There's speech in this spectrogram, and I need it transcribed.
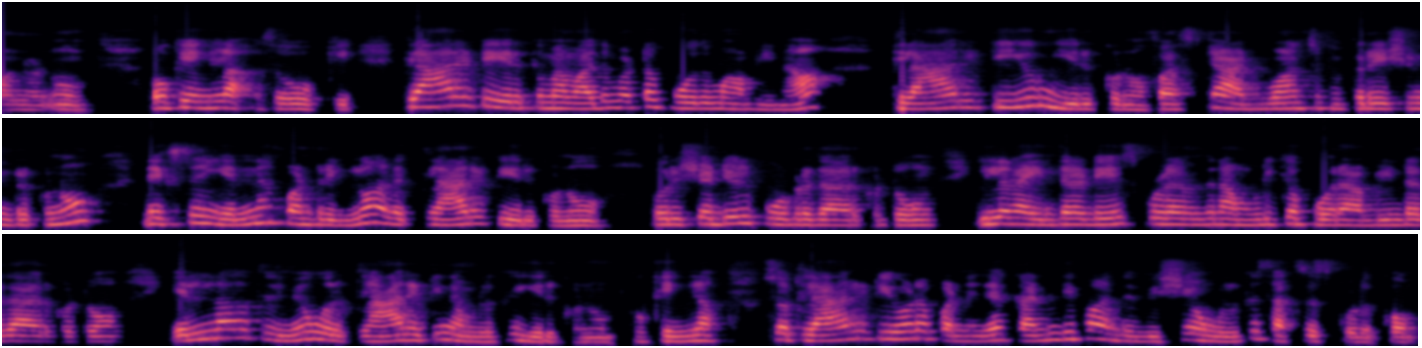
பண்ணணும். ஓகேங்களா? சோ ஓகே கிளாரிட்டி இருக்கு மேம் அது மட்டும் போதுமா அப்படின்னா கிளாரிட்டியும் இருக்கணும். ஃபர்ஸ்ட் அட்வான்ஸ் ப்ரிப்பரேஷன் இருக்கணும். நெக்ஸ்ட் என்ன பண்றீங்களோ அந்த கிளாரிட்டி இருக்கணும். ஒரு ஷெட்யூல் போடுறதா இருக்கட்டும் இல்ல நான் இந்த டேஸ்க்குள்ள வந்து நான் முடிக்க போறேன் அப்படின்றதா இருக்கட்டும் எல்லாத்துலயுமே ஒரு கிளாரிட்டி நம்மளுக்கு இருக்கணும். ஓகேங்களா? சோ கிளாரிட்டியோட பண்ணுங்க. கண்டிப்பா அந்த விஷயம் உங்களுக்கு சக்சஸ் கொடுக்கும்.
